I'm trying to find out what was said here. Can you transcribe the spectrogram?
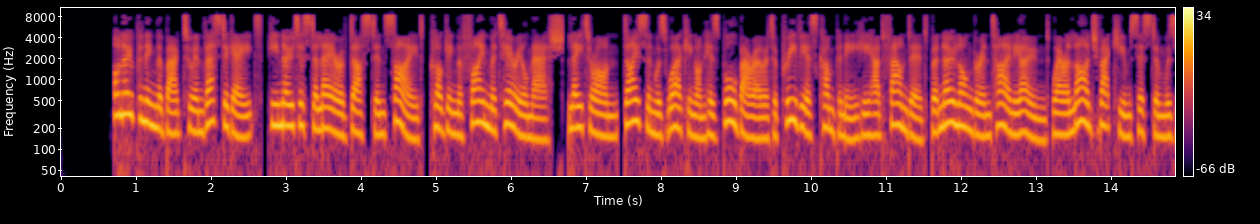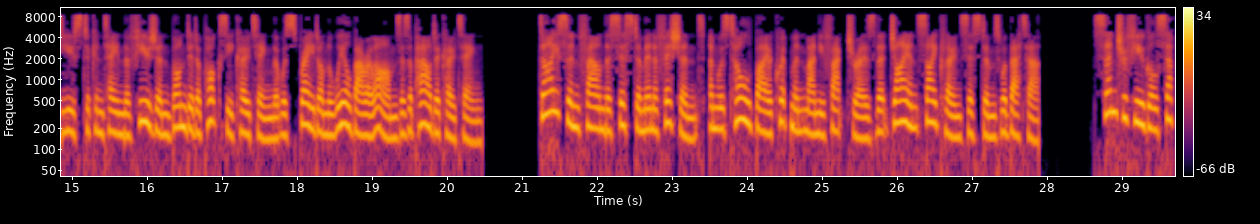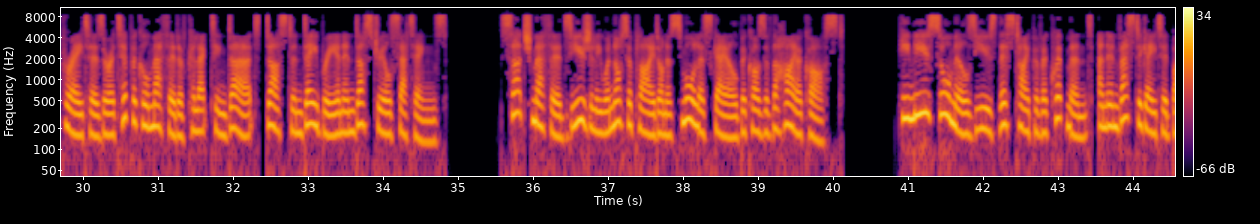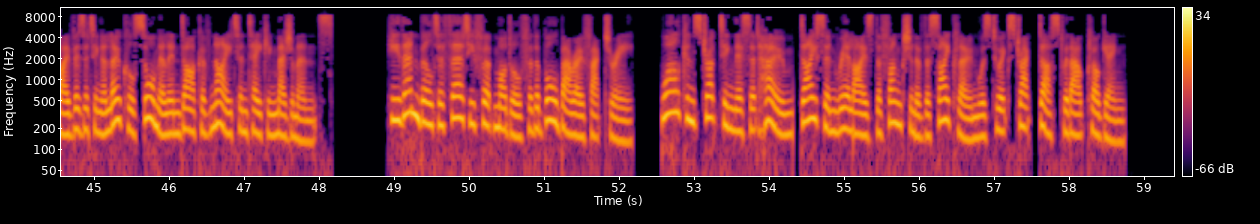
On opening the bag to investigate, he noticed a layer of dust inside, clogging the fine material mesh. Later on, Dyson was working on his Ballbarrow at a previous company he had founded but no longer entirely owned where a large vacuum system was used to contain the fusion-bonded epoxy coating that was sprayed on the wheelbarrow arms as a powder coating. Dyson found the system inefficient, and was told by equipment manufacturers that giant cyclone systems were better. Centrifugal separators are a typical method of collecting dirt, dust and debris in industrial settings. Such methods usually were not applied on a smaller scale because of the higher cost. He knew sawmills used this type of equipment, and investigated by visiting a local sawmill in dark of night and taking measurements. He then built a 30-foot model for the Ballbarrow factory. While constructing this at home, Dyson realized the function of the cyclone was to extract dust without clogging.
